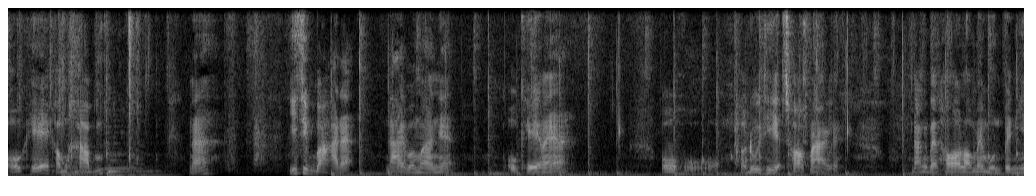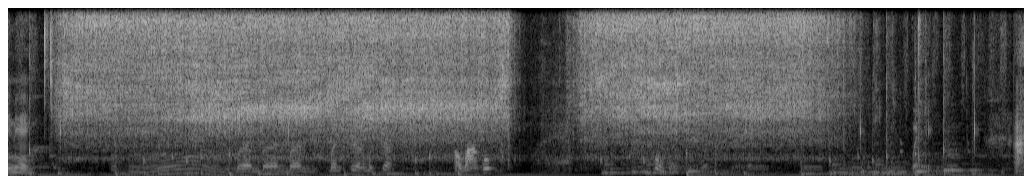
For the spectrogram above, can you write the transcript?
โอเคขำๆนะยี่สิบบาทอะได้ประมาณเนี้ยโอเคไหมโอ้โหขอดูทีชอบมากเลย ดังแต่ท่อเราไม่หมุนเป็นงี้นี่เอง ร์นเบิร์นเบิร์นเบิร์นเครื่องเบิร์นเครื่องพอวางปุ๊บโอ้โหเป่งอะ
